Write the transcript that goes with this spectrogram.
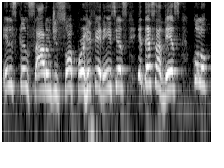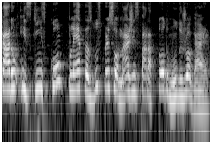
eles cansaram de só pôr referências e dessa vez colocaram skins completas dos personagens para todo mundo jogar.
